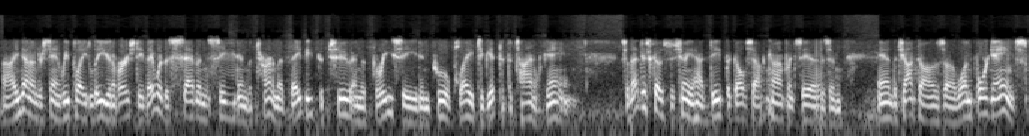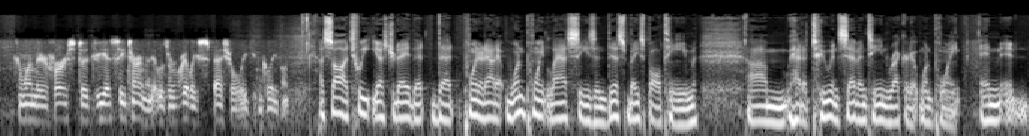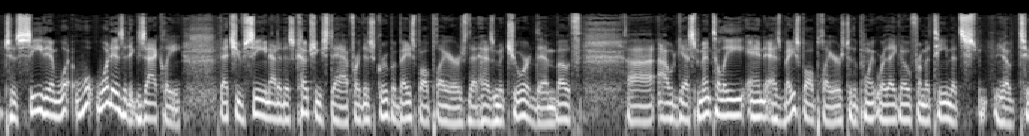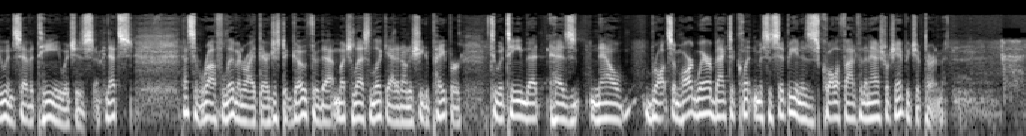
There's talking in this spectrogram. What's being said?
Uh, you got to understand, we played Lee University. They were the seven seed in the tournament. They beat the two and the three seed in pool play to get to the title game. So that just goes to show you how deep the Gulf South Conference is, and and the Choctaws uh, won four games to win their first uh, GSC tournament. It was a really special week in Cleveland. I saw a tweet yesterday that that pointed out at one point last season this baseball team um, had a two and seventeen record at one point, and, and to see them, what, what what is it exactly that you've seen out of this coaching staff or this group of baseball players that has matured them both, uh, I would guess, mentally and as baseball players to the point where they go from a team that's you know two and seven 17, which is I mean that's that's some rough living right there just to go through that, much less look at it on a sheet of paper. To a team that has now brought some hardware back to Clinton, Mississippi, and is qualified for the national championship tournament.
